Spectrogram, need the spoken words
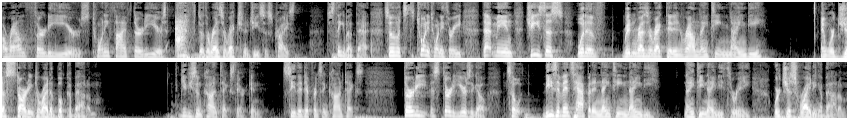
around 30 years, 25, 30 years after the resurrection of Jesus Christ. Just think about that. So it's 2023. That means Jesus would have been resurrected in around 1990, and we're just starting to write a book about him. give you some context there. Can see the difference in context? 30, this 30 years ago. So these events happened in 1990, 1993. We're just writing about them.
